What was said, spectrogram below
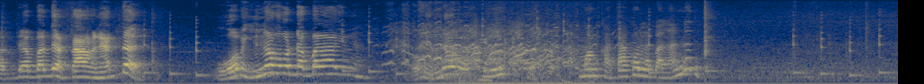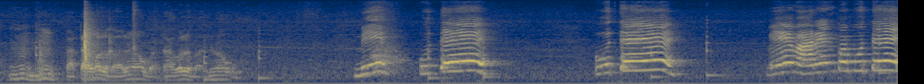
අධ්‍යයක් බද්ධයක් තාම නැද්ද? ඕම ඉන්නවක පොඩ්ඩක් බලාගෙන. ඕම ඉන්නවක. මේ කතා කරලා බලන්නද? හ්ම් හ්ම් කතා කරලා බලනවා කතා කරලා බලනවා. මේ පුතේ පුතේ මේ වරෙන්කෝ පුතේ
